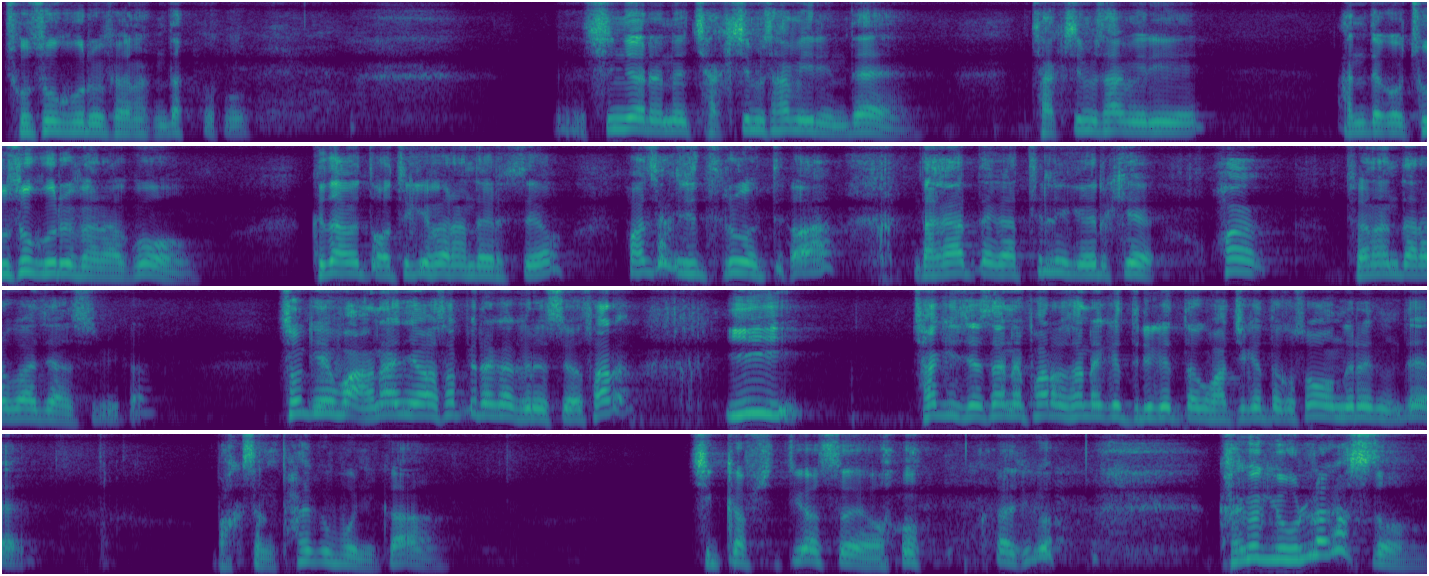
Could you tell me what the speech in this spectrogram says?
조속으로 변한다고. 신년에는 작심삼일인데 작심삼일이 안 되고 조속으로 변하고 그 다음에 또 어떻게 변한다 그랬어요? 화장실 들어올 때와 나갈 때가 틀리게 이렇게 확 변한다라고 하지 않습니까? 성경에 뭐 아나니아와 삽비라가 그랬어요. 사람, 이 자기 재산을 팔아서 하나님께 드리겠다고 바치겠다고 소원을 했는데 막상 팔고 보니까 집값이 뛰었어요. 그래가지고 가격이 올라갔어.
